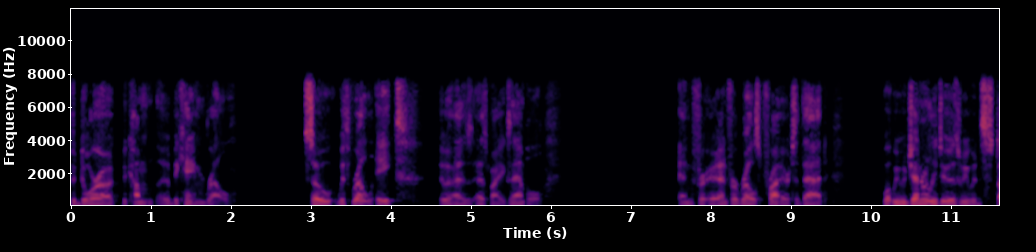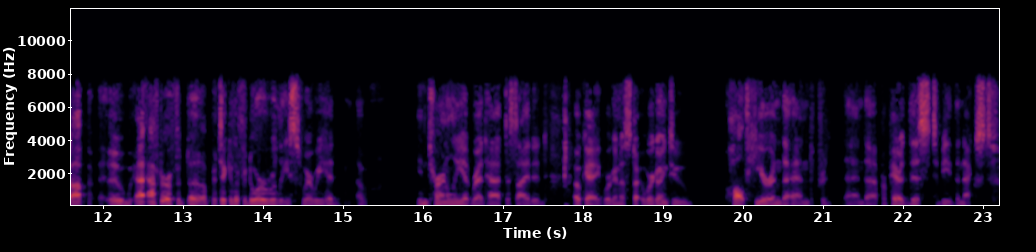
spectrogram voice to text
Fedora become uh, became RHEL. So with RHEL 8 uh, as as my example, and for and for RHELs prior to that, what we would generally do is we would stop uh, after a, a, particular Fedora release where we had uh, internally at Red Hat decided, okay, we're going to start, we're going to halt here and the end and uh, prepare this to be the next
